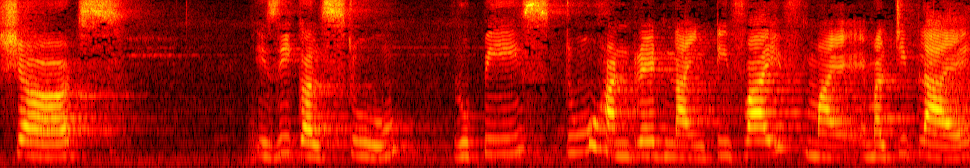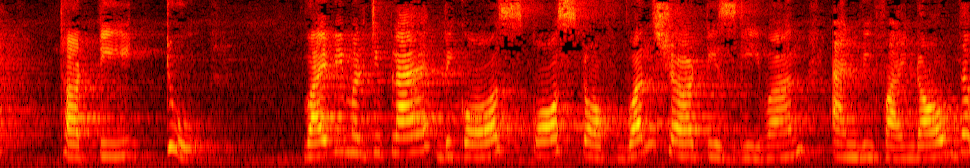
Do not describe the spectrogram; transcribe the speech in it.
shirts is equals to rupees 295 my, multiply 32 why we multiply? Because cost of one shirt is given and we find out the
